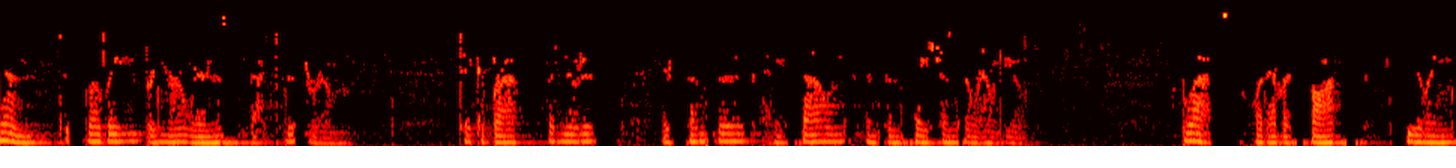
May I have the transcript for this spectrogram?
Begin to slowly bring your awareness back to this room. Take a breath and notice your senses, any sounds and sensations around you. Bless whatever thoughts, feelings,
